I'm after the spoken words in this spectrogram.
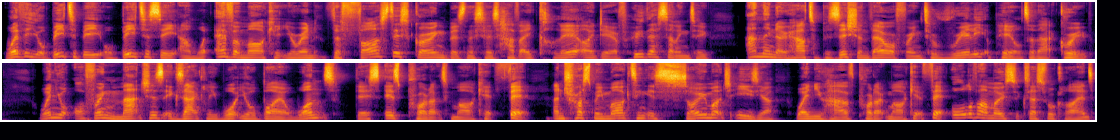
Whether you're B2B or B2C and whatever market you're in, the fastest growing businesses have a clear idea of who they're selling to and they know how to position their offering to really appeal to that group. When your offering matches exactly what your buyer wants, this is product market fit. And trust me, marketing is so much easier when you have product market fit. All of our most successful clients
